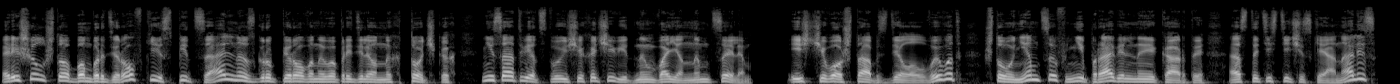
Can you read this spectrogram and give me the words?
решил, что бомбардировки специально сгруппированы в определенных точках, не соответствующих очевидным военным целям из чего штаб сделал вывод, что у немцев неправильные карты, а статистический анализ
